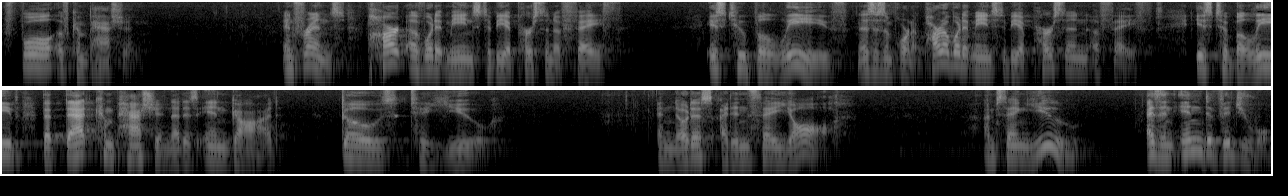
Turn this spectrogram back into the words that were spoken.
full of compassion. And friends, part of what it means to be a person of faith is to believe, this is important, part of what it means to be a person of faith is to believe that that compassion that is in God goes to you. And notice I didn't say y'all. I'm saying you as an individual.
